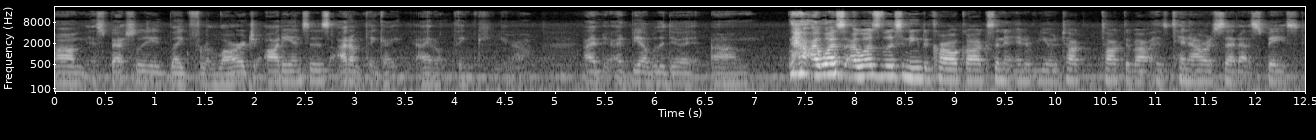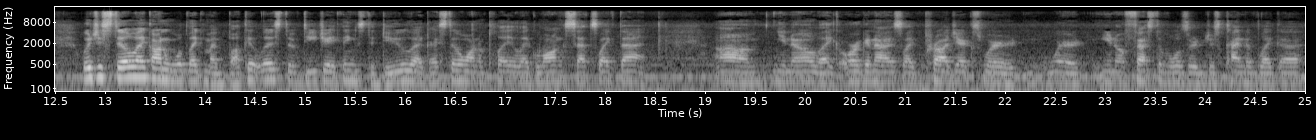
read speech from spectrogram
um, especially like for large audiences. I don't think I, I don't think you know, I'd, I'd be able to do it. Um, I was I was listening to Carl Cox in an interview and talked talked about his ten hour set at Space, which is still like on like my bucket list of DJ things to do. Like I still want to play like long sets like that. Um, you know, like organize like projects where where you know festivals are just kind of like a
